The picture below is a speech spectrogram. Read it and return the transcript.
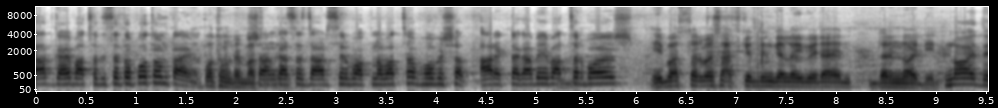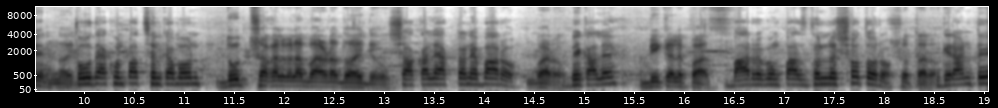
দাঁত গায়ে বাচ্চা দিচ্ছে তো প্রথম টাইম? প্রথমটা বাচ্চা সঙ্গে জার্সির বকনা বাচ্চা ভবিষ্যৎ আর একটা গাবে এই বাচ্চার বয়স? এই বাচ্চার বয়স আজকের দিন গেল ওই এটা ধরেন নয় দিন। নয় দিন। নয় দিন। দুধ এখন পাচ্ছেন কেমন? দুধ সকালবেলা বারোটা দয় দেবো। সকালে একটা নে বারো। বারো। বিকালে? বিকালে পাঁচ। বারো এবং পাঁচ ধরলে সতেরো। সতেরো। গ্যারান্টি?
